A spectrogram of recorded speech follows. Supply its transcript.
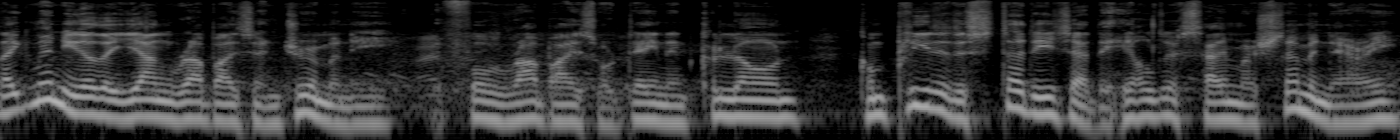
Like many other young rabbis in Germany, the four rabbis ordained in Cologne completed studies at the Hildesheimer Seminary,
